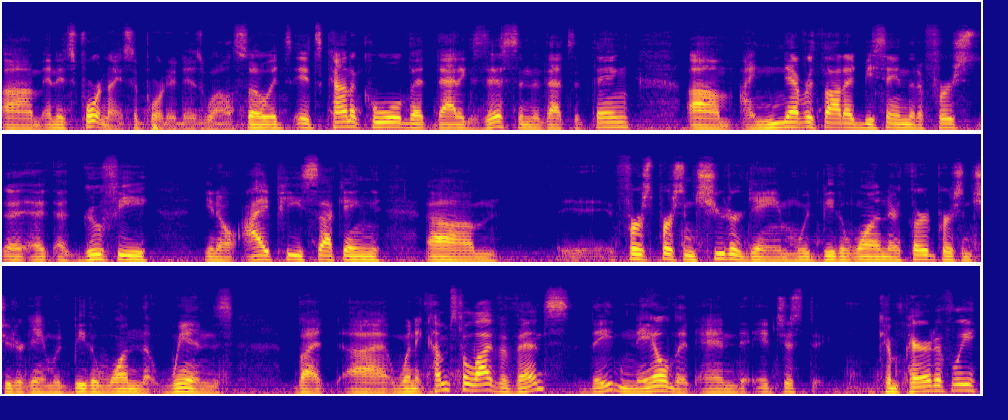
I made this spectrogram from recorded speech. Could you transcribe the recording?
um, and it's Fortnite supported as well. So it's it's kind of cool that that exists and that that's a thing. Um, I never thought I'd be saying that a first a, a goofy, you know, IP sucking. Um, first person shooter game would be the one or third person shooter game would be the one that wins but uh, when it comes to live events they nailed it and it just comparatively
